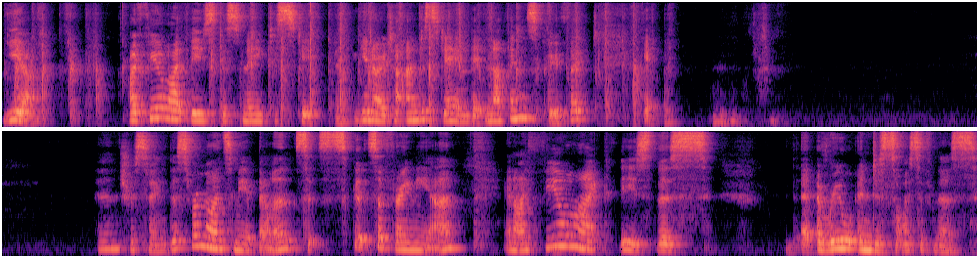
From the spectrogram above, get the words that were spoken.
yeah, I feel like there's this need to step, you know, to understand that nothing's perfect. Interesting. This reminds me of balance. It's schizophrenia. And I feel like there's this, a real indecisiveness.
